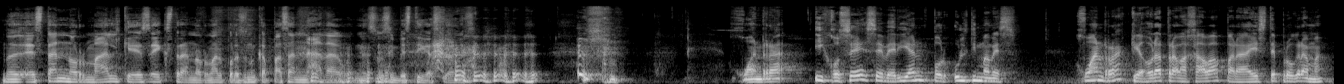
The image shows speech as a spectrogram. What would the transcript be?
No, es tan normal que es extra normal, por eso nunca pasa nada en sus investigaciones. Juanra y José se verían por última vez. Juanra, que ahora trabajaba para este programa,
